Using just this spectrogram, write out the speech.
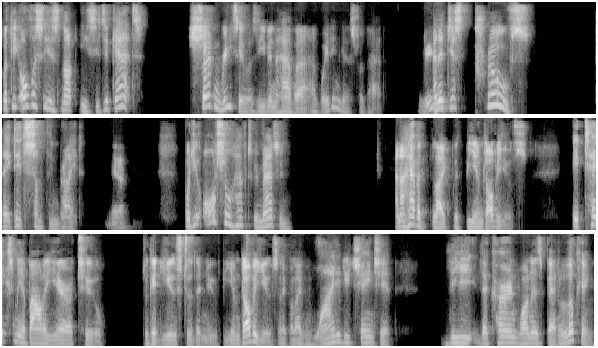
but the overseas is not easy to get. Certain retailers even have a, a waiting list for that, really? and it just proves they did something right. Yeah. But you also have to imagine, and I have it like with BMWs, it takes me about a year or two to get used to the new BMWs. And I go like, why did you change it? The the current one is better looking.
